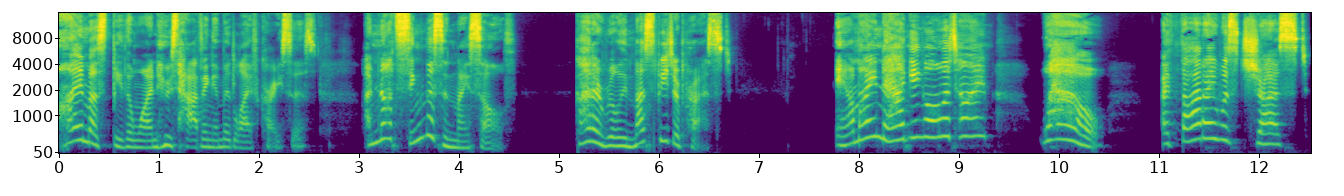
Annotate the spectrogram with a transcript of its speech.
I must be the one who's having a midlife crisis. I'm not seeing this in myself. God, I really must be depressed. Am I nagging all the time? Wow. I thought I was just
